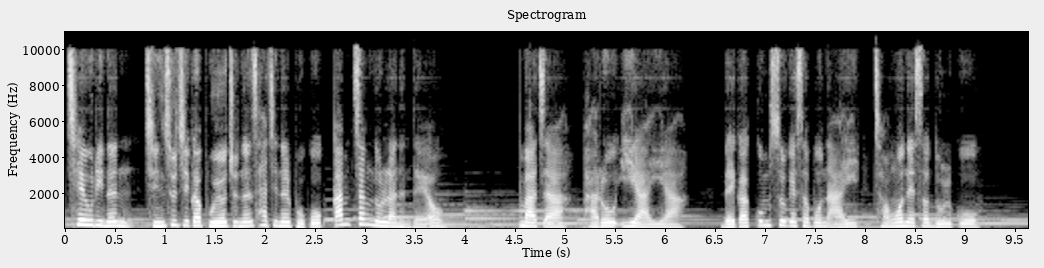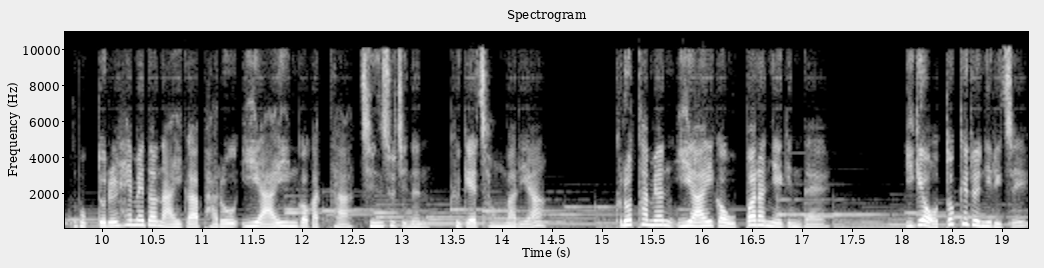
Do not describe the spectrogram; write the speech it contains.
채우리는 진수지가 보여주는 사진을 보고 깜짝 놀라는데요. 맞아, 바로 이 아이야. 내가 꿈속에서 본 아이, 정원에서 놀고 복도를 헤매던 아이가 바로 이 아이인 것 같아. 진수지는 그게 정말이야? 그렇다면 이 아이가 오빠란 얘긴데. 이게 어떻게 된 일이지?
